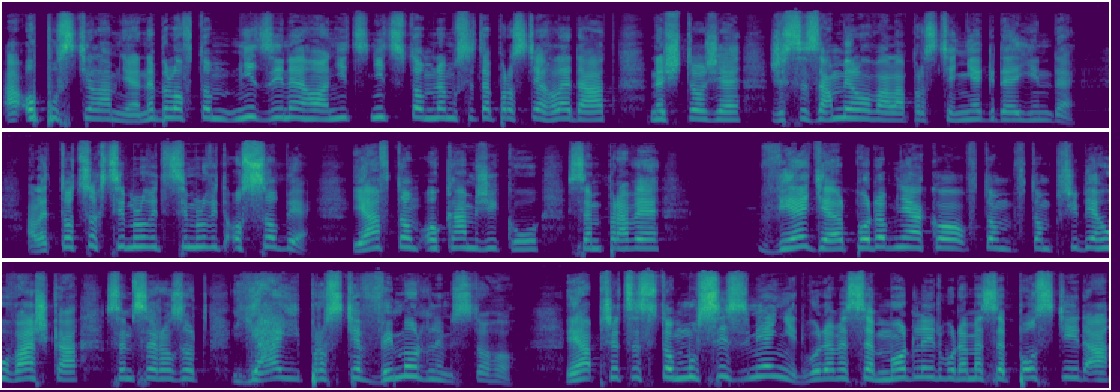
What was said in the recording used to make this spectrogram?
a opustila mě. Nebylo v tom nic jiného a nic, nic v tom nemusíte prostě hledat, než to, že, že se zamilovala prostě někde jinde. Ale to, co chci mluvit, chci mluvit o sobě. Já v tom okamžiku jsem právě věděl, podobně jako v tom, v tom příběhu Váška, jsem se rozhodl, já ji prostě vymodlím z toho. Já přece to musí změnit. Budeme se modlit, budeme se postit a,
